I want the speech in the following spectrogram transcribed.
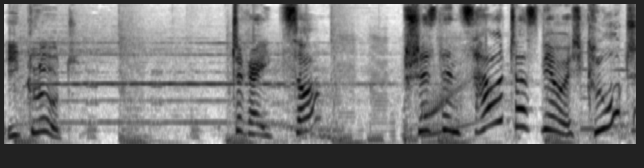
I klucz. Czekaj, co? Przez ten cały czas miałeś klucz?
